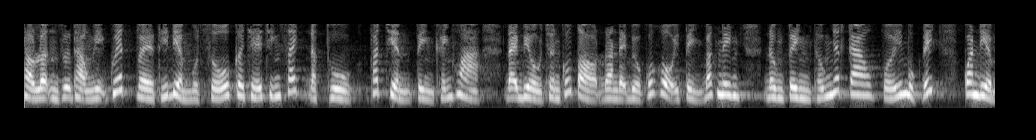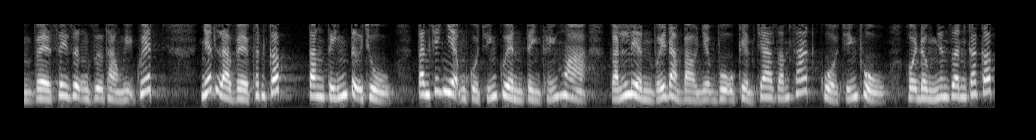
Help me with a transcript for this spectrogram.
Thảo luận dự thảo nghị quyết về thí điểm một số cơ chế chính sách đặc thù phát triển tỉnh Khánh Hòa, đại biểu Trần Quốc Tỏ, đoàn đại biểu Quốc hội tỉnh Bắc Ninh đồng tình thống nhất cao với mục đích, quan điểm về xây dựng dự thảo nghị quyết, nhất là về phân cấp, tăng tính tự chủ, tăng trách nhiệm của chính quyền tỉnh Khánh Hòa gắn liền với đảm bảo nhiệm vụ kiểm tra giám sát của chính phủ, Hội đồng nhân dân các cấp.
